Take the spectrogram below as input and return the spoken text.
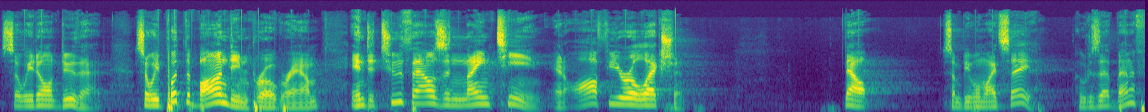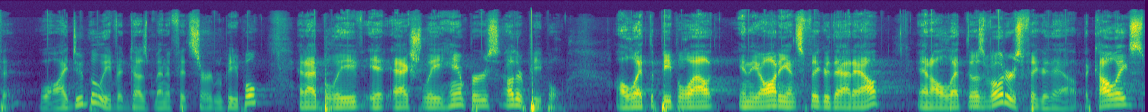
So we don't do that. So we put the bonding program into 2019, an off year election. Now, some people might say, who does that benefit? Well, I do believe it does benefit certain people, and I believe it actually hampers other people. I'll let the people out in the audience figure that out, and I'll let those voters figure that out. But, colleagues,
